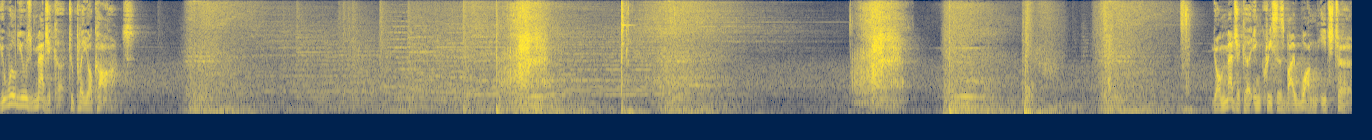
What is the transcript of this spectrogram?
You will use Magicka to play your cards. Your Magicka increases by one each turn.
